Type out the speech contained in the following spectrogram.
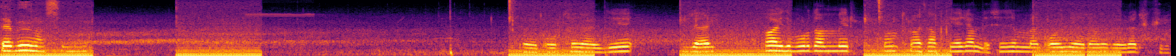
De Bruyne aslında. Evet orta geldi. Güzel. Haydi buradan bir kontra atak diyeceğim de sizin ben oynayacağınız oyuna tüküreyim.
